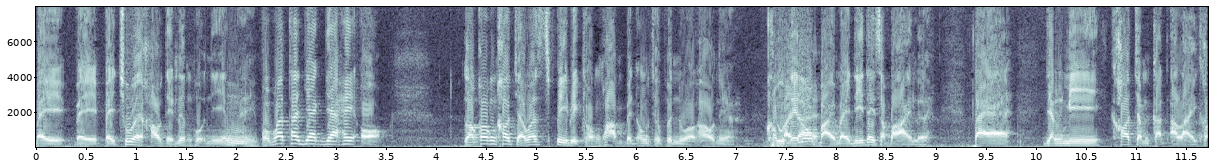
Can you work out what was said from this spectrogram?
ไปไปไปช่วยเขาในเรื่องพวกนี้ยังไงอืมผมว่าถ้าแยกแยะให้ออก เราก็ต้องเข้าใจว่าสปิริตของความเป็นองค์เทอร์พนัวเขาเนี่ยเขาอยู่ไปในได้โลกใบใบนี้ได้สบายเลย แต่ยังมีข้อจำกัดอะไรก็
